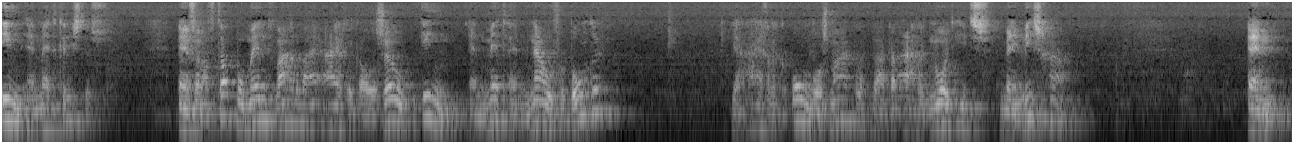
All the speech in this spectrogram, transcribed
In en met Christus. En vanaf dat moment waren wij eigenlijk al zo in en met Hem nauw verbonden. Ja, eigenlijk onlosmakelijk. Daar kan eigenlijk nooit iets mee misgaan. En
